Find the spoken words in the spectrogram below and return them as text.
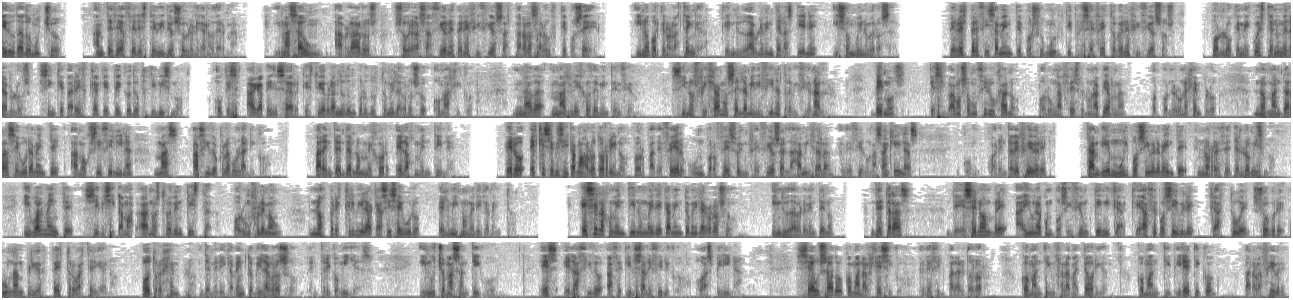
He dudado mucho antes de hacer este vídeo sobre el ganoderma, y más aún hablaros sobre las acciones beneficiosas para la salud que posee, y no porque no las tenga, que indudablemente las tiene y son muy numerosas. Pero es precisamente por sus múltiples efectos beneficiosos por lo que me cuesta enumerarlos sin que parezca que peco de optimismo o que haga pensar que estoy hablando de un producto milagroso o mágico. Nada más lejos de mi intención. Si nos fijamos en la medicina tradicional, vemos que si vamos a un cirujano por un acceso en una pierna, por poner un ejemplo, nos mandará seguramente amoxicilina más ácido clavulánico, para entendernos mejor el augmentine. Pero es que si visitamos al otorrino por padecer un proceso infeccioso en las amígdalas, es decir, unas anginas, con 40 de fiebre, también muy posiblemente nos receten lo mismo. Igualmente, si visitamos a nuestro dentista por un flemón, nos prescribirá casi seguro el mismo medicamento. ¿Es el agumentino un medicamento milagroso? Indudablemente no. Detrás de ese nombre hay una composición química que hace posible que actúe sobre un amplio espectro bacteriano. Otro ejemplo de medicamento milagroso, entre comillas, y mucho más antiguo, es el ácido acetilsalicílico o aspirina. Se ha usado como analgésico, es decir, para el dolor, como antiinflamatorio, como antipirético para la fiebre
